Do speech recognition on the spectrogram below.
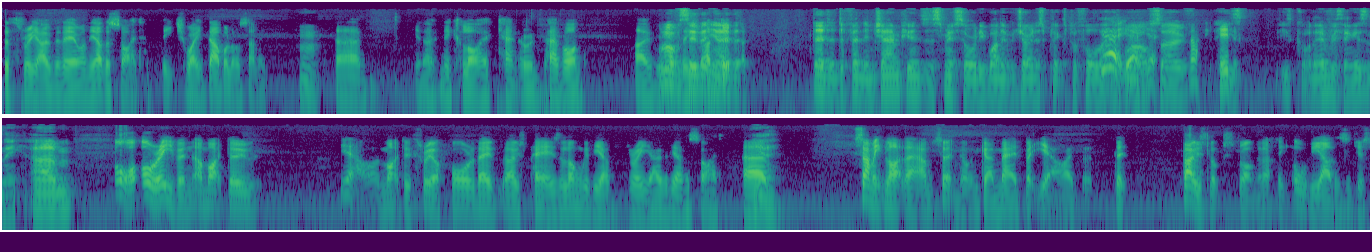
the three over there on the other side each way, double or something. Hmm. Um, you know, Nikolai, Canter, and Pavon. Over Well, obviously, least. you know, that- they're the defending champions, and Smith's already won it with Jonas Blixt before that Yeah, as well. yeah. So he's, he's got everything, isn't he? Um, or or even I might do. Yeah, I might do three or four of those, those pairs along with the other three over the other side. Um, Yeah. Something like that. I'm certainly not going to go mad, but yeah, I, th those look strong, and I think all the others are just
